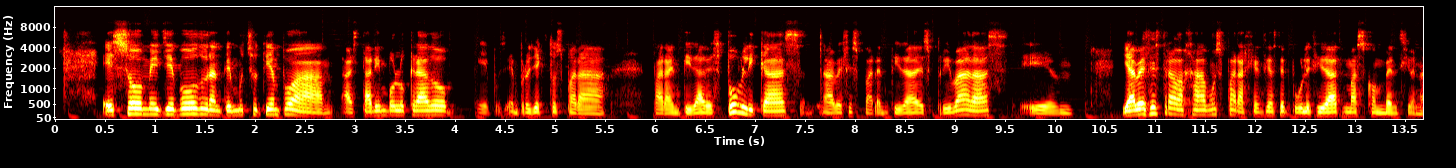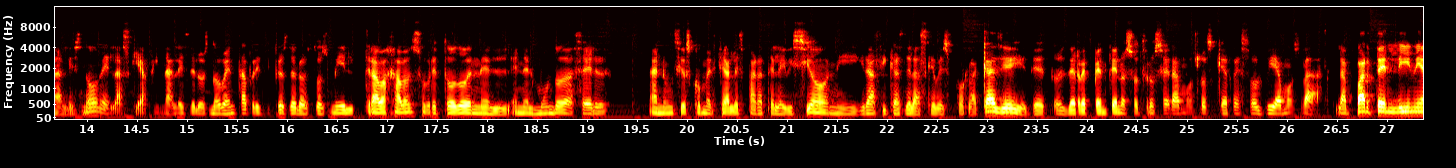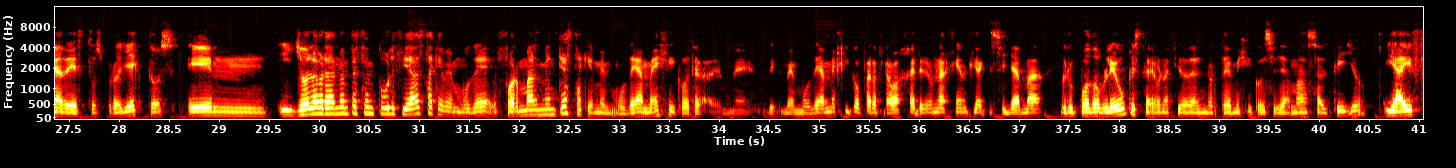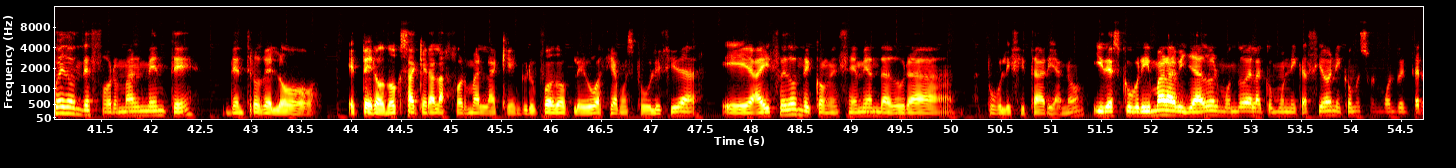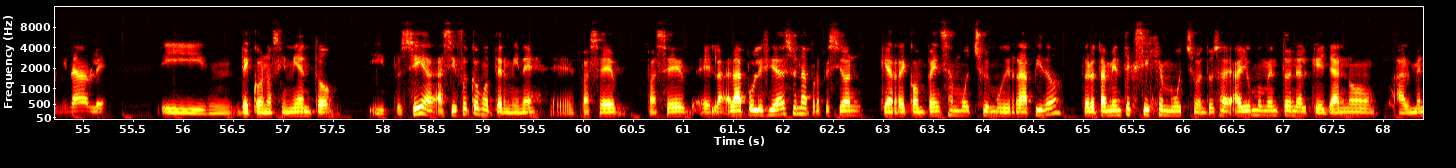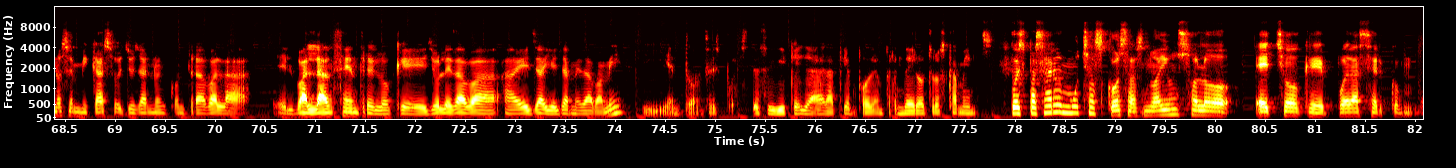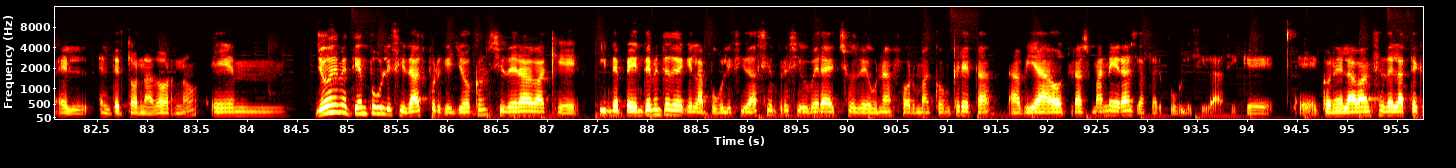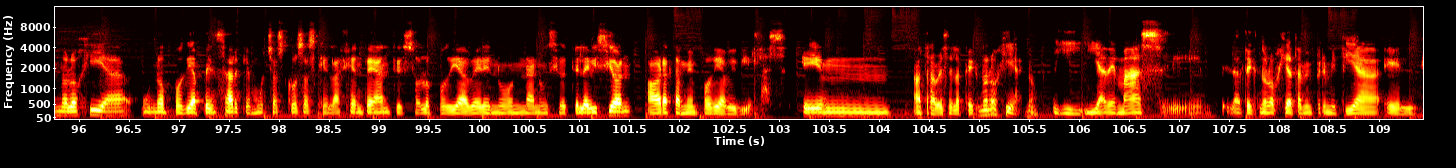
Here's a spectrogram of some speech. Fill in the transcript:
Eso me llevó durante mucho tiempo a, estar involucrado eh, pues, en proyectos para, para, entidades públicas, a veces para entidades privadas. Em, y a veces trabajábamos para agencias de publicidad más convencionales, ¿no? De las que a finales de los 90, principios de los 2000, trabajaban sobre todo en el, en el mundo de hacer anuncios comerciales para televisión y gráficas de las que ves por la calle y de, pues, de repente nosotros éramos los que resolvíamos la, la parte en línea de estos proyectos. Em, y yo la verdad no empecé en publicidad hasta que me mudé, formalmente hasta que me mudé a México. Me, me, mudé a México para trabajar en una agencia que se llama Grupo W, que está en una ciudad del norte de México que se llama Saltillo. Y ahí fue donde formalmente, dentro de lo heterodoxa que era la forma en la que en Grupo W hacíamos publicidad, eh, ahí fue donde comencé mi andadura publicitaria, ¿no? Y descubrí maravillado el mundo de la comunicación y cómo es un mundo interminable y de conocimiento y pues sí, así fue como terminé. Eh, pasé, pasé, eh, la, publicidad es una profesión que recompensa mucho y muy rápido, pero también te exige mucho. Entonces hay un momento en el que ya no, al menos en mi caso, yo ya no encontraba la, el balance entre lo que yo le daba a ella y ella me daba a mí. Y entonces pues decidí que ya era tiempo de emprender otros caminos. Pues pasaron muchas cosas, no hay un solo hecho que pueda ser el, el detonador, ¿no? Em, yo me metí en publicidad porque yo consideraba que, independientemente de que la publicidad siempre se hubiera hecho de una forma concreta, había otras maneras de hacer publicidad y que eh, con el avance de la tecnología uno podía pensar que muchas cosas que la gente antes solo podía ver en un anuncio de televisión, ahora también podía vivirlas em, a través de la tecnología, ¿no? Y, además eh, la tecnología también permitía el,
